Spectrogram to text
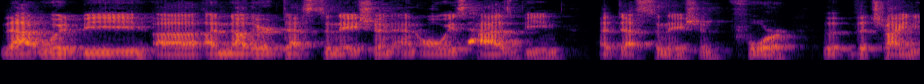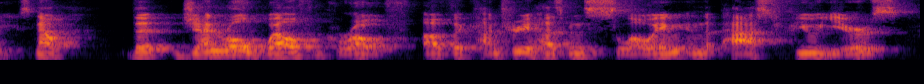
that would be uh, another destination and always has been a destination for the, the Chinese. Now, the general wealth growth of the country has been slowing in the past few years.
